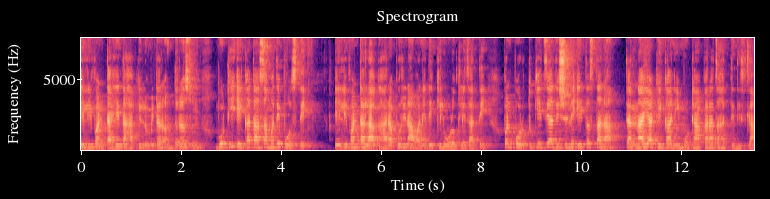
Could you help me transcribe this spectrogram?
एलिफंटा हे दहा किलोमीटर अंतर असून बोट ही एका तासामध्ये पोचते एलिफंटाला घारापुरी नावाने देखील ओळखले जाते. पण पोर्तुगीज या दिशेने येत असताना त्यांना या ठिकाणी मोठ्या आकाराचा हत्ती दिसला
